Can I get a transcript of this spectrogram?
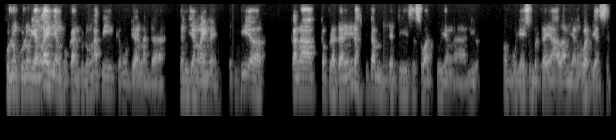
gunung-gunung yang lain yang bukan gunung api, kemudian ada dan yang lain-lain. Jadi karena keberadaan inilah kita menjadi sesuatu yang uh, mempunyai sumber daya alam yang luar biasa.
